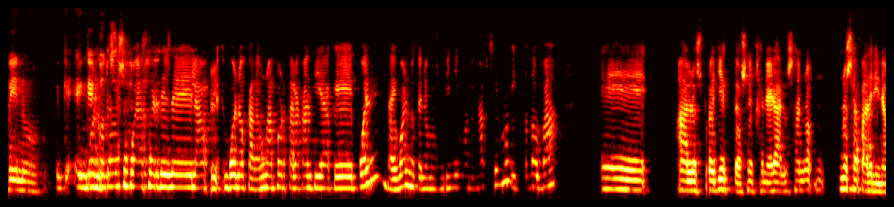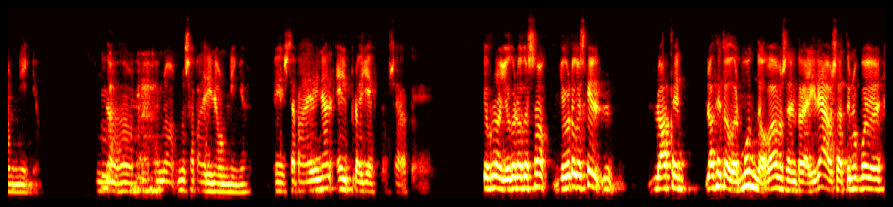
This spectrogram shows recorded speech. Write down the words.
¿En qué todo se puede hacer desde la, bueno, cada uno aporta la cantidad que puede, da igual, no tenemos mínimo ni máximo y todo va eh, a los proyectos en general, o sea, no, se apadrina un niño. No, no, se apadrina un niño. eh, se apadrinan el proyecto. O sea que yo, creo, yo creo que eso, yo creo que es que lo hace, lo hace todo el mundo, vamos, en realidad. O sea, tú no puedes,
